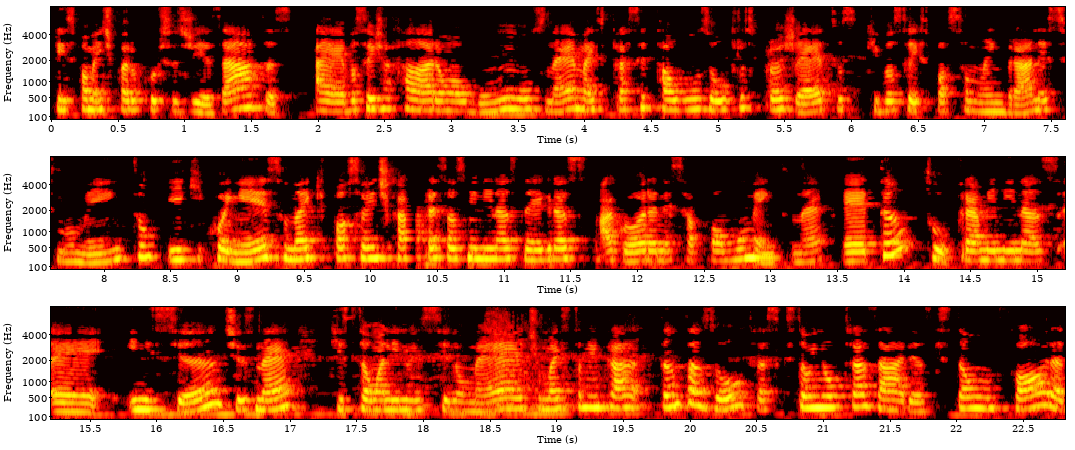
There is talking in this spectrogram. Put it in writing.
principalmente para o curso de exatas. É, vocês já falaram alguns, né? Mas para citar alguns outros projetos que vocês possam lembrar nesse momento e que conheçam, né? Que possam indicar para essas meninas negras agora, nesse atual momento, né? É, tanto para meninas é, iniciantes né, que estão ali no ensino médio, mas também para tantas outras que estão em outras áreas, que estão fora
